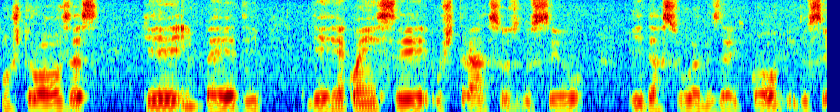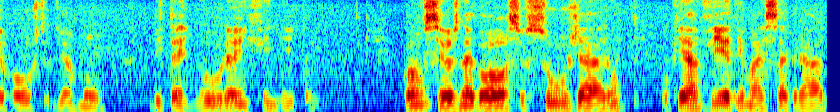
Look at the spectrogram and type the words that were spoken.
monstruosas que impede de reconhecer os traços do seu e da sua misericórdia e do seu rosto de amor, de ternura infinita com seus negócios sujaram o que havia de mais sagrado,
